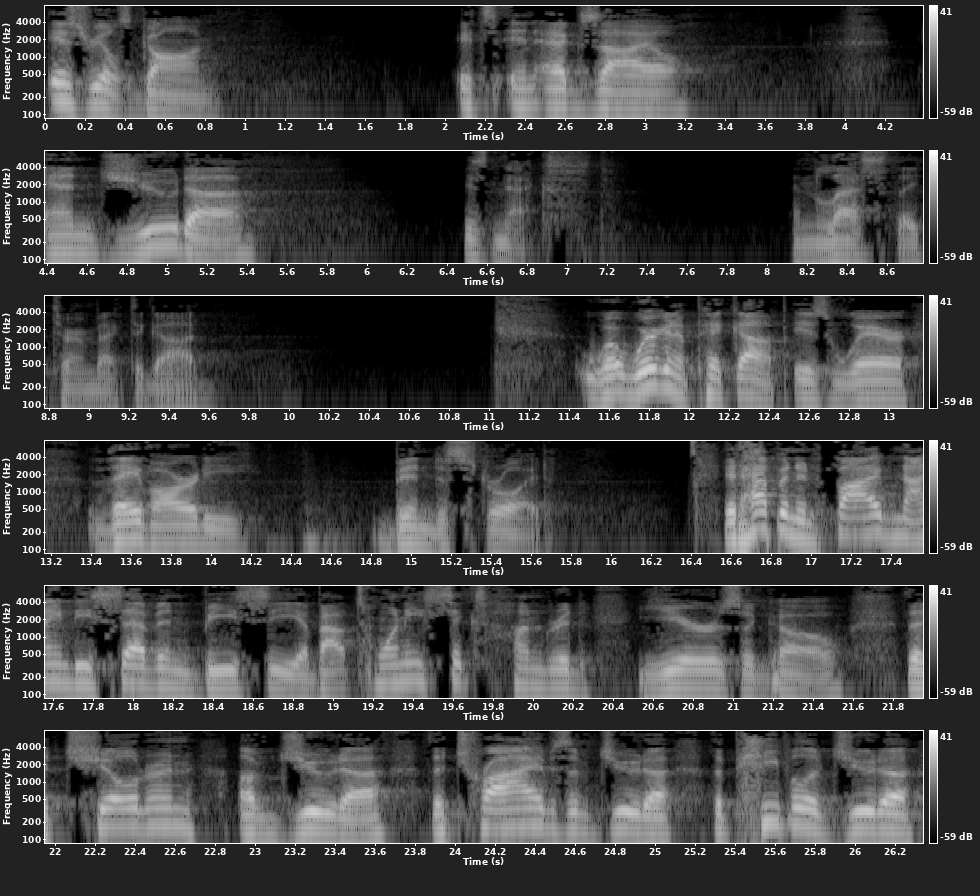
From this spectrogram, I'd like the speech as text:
Israel's gone. It's in exile. And Judah is next, unless they turn back to God. What we're going to pick up is where they've already been destroyed. It happened in 597 BC, about 2,600 years ago. The children of Judah, the tribes of Judah, the people of Judah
